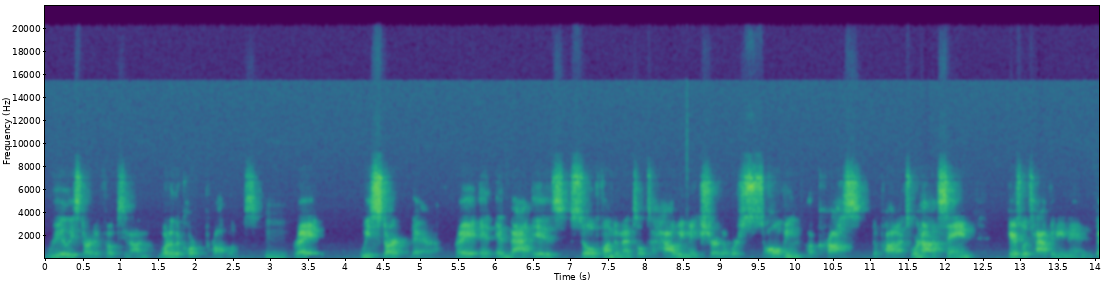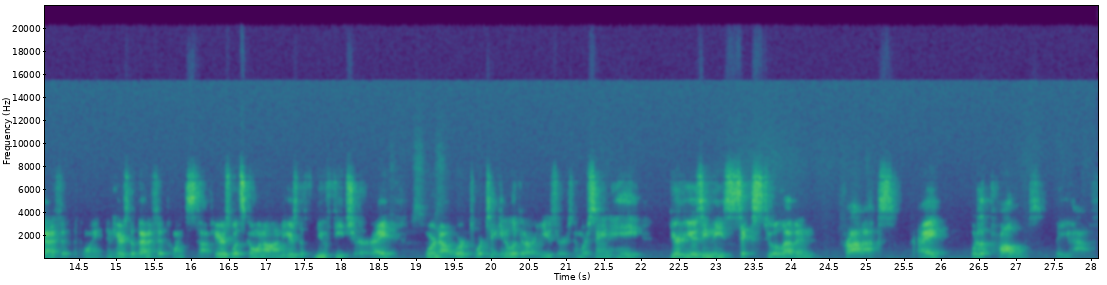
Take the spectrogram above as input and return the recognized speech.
really started focusing on what are the core problems, mm. right? We start there, right? And, and that is so fundamental to how we make sure that we're solving across the products. We're not saying, here's what's happening in benefit point, and here's the BenefitPoint stuff. Here's what's going on. Here's the new feature, right? We're no, we're, we're taking a look at our users and we're saying, hey, you're using these six to 11 products, right? What are the problems that you have?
